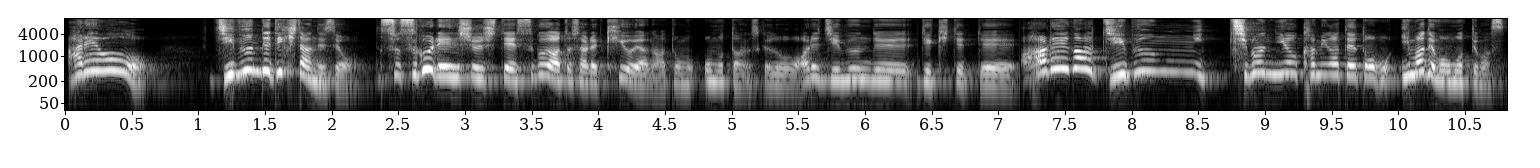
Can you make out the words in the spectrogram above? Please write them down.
あれを、自分でできたんですよ。すごい練習してすごい私あれ器用やなと思ったんですけどあれ自分でできててあれが自分一番似合う髪型やと今でも思ってます。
